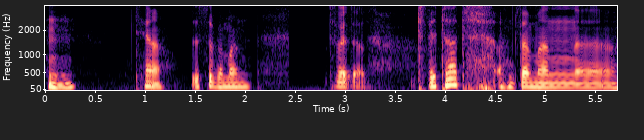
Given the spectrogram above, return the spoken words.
Mhm. Tja, siehst du, wenn man Twittert. twittert und wenn man äh,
